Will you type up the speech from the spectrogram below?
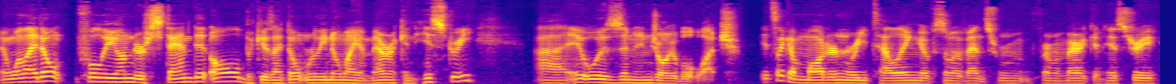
And while I don't fully understand it all, because I don't really know my American history, uh, it was an enjoyable watch. It's like a modern retelling of some events from, from American history,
